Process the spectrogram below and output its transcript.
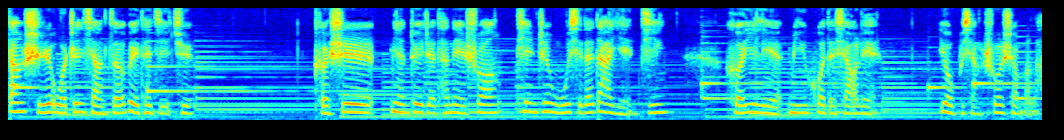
当时我真想责备他几句，可是面对着他那双天真无邪的大眼睛和一脸迷惑的小脸，又不想说什么了。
